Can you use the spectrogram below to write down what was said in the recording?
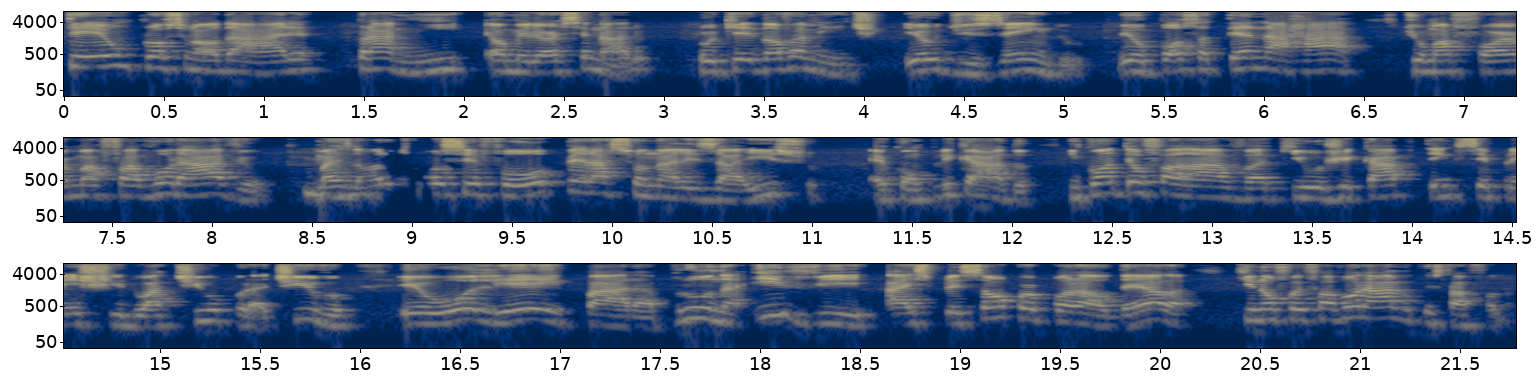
ter um profissional da área, para mim, é o melhor cenário. Porque, novamente, eu dizendo, eu posso até narrar de uma forma favorável, mas na hora que você for operacionalizar isso, é complicado. Enquanto eu falava que o GCAP tem que ser preenchido ativo por ativo, eu olhei para a Bruna e vi a expressão corporal dela que não foi favorável que eu estava falando,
